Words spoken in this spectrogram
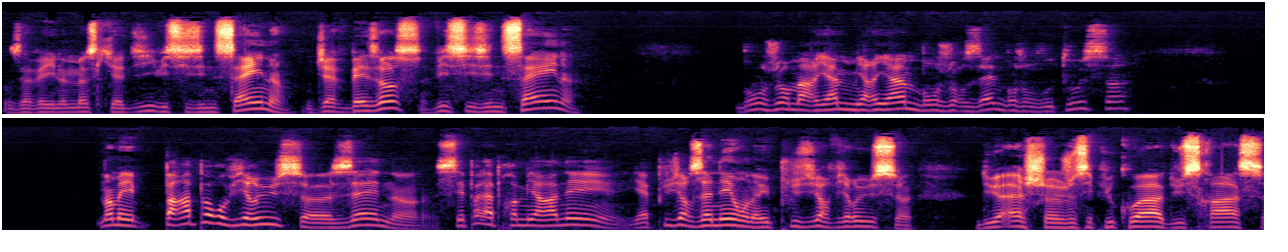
Vous avez Elon Musk qui a dit This is insane. Jeff Bezos, This is insane. Bonjour Mariam, Myriam, bonjour Zen, bonjour vous tous. Non mais par rapport au virus, euh, Zen, c'est pas la première année. Il y a plusieurs années, on a eu plusieurs virus. Du H, euh, je sais plus quoi, du SRAS.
